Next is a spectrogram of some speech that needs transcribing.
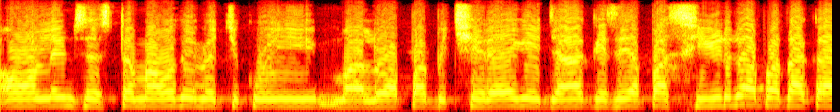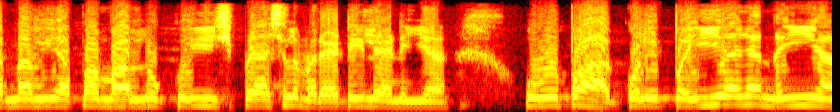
ਆਨਲਾਈਨ ਸਿਸਟਮ ਆ, ਉਹਦੇ ਵਿੱਚ ਕੋਈ ਮੰਨ ਲਓ ਆਪਾਂ ਪਿੱਛੇ ਰਹਿ ਗਏ ਜਾਂ ਕਿਸੇ ਆਪਾਂ ਸੀਡ ਦਾ ਪਤਾ ਕਰਨਾ ਵੀ ਆਪਾਂ ਮੰਨ ਲਓ ਕੋਈ ਸਪੈਸ਼ਲ ਵੈਰਾਈਟੀ ਲੈਣੀ ਆ, ਉਹ ਵਿਭਾਗ ਕੋਲੇ ਪਈ ਆ ਜਾਂ ਨਹੀਂ ਆ,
